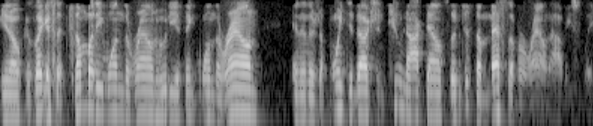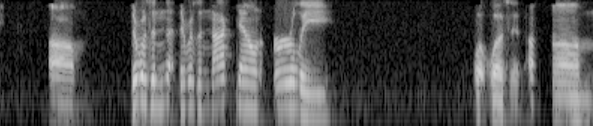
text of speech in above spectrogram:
You know, because like I said, somebody won the round. Who do you think won the round? and then there's a point deduction, two knockdowns, so just a mess of a round, obviously. Um, there was a there was a knockdown early. What was it? Um,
